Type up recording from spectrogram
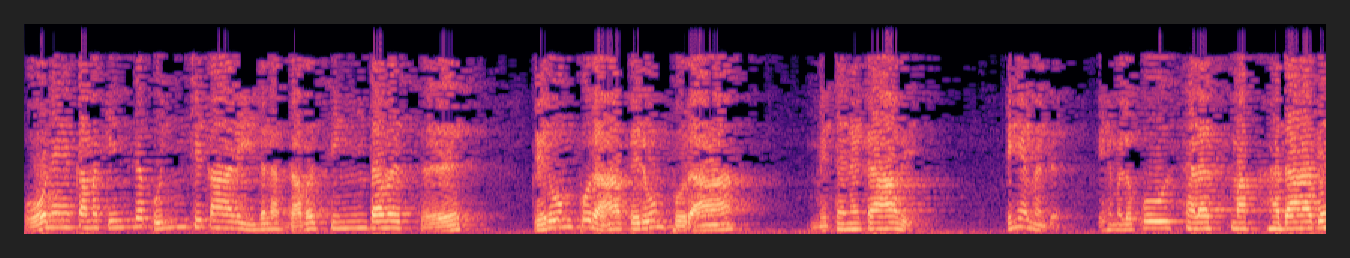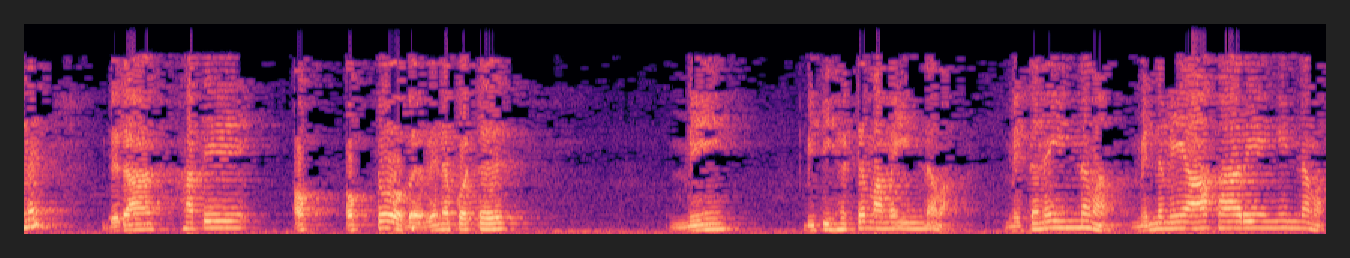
ඕනෑකමකින්ද පුංචි කාලේ ඉඳලා දවසින් දවස පෙරම් පුරා පෙරම් පුරා මෙතනට ආවේ. එහෙමද? එහෙම ලොකු සැලැස්මක් හදාගෙන 2007 ඔක්තෝබර් වෙනකොට මේ විදිහට මම ඉන්නවා. මෙතන ඉන්නවා. මෙන්න මේ ආකාරයෙන් ඉන්නවා.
